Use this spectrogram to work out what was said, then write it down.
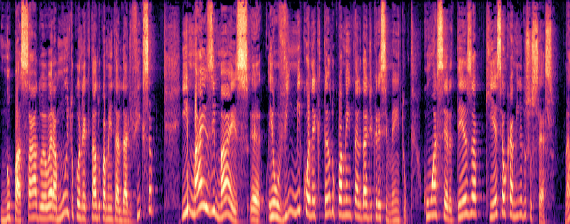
no passado eu era muito conectado com a mentalidade fixa e mais e mais é, eu vim me conectando com a mentalidade de crescimento, com a certeza que esse é o caminho do sucesso. Né?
